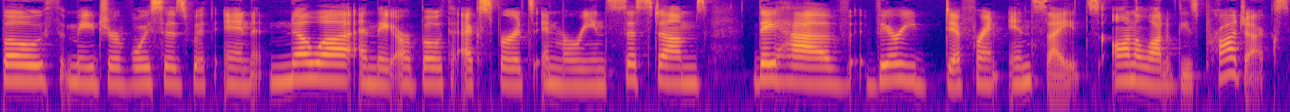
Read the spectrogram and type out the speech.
both major voices within NOAA and they are both experts in marine systems, they have very different insights on a lot of these projects.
